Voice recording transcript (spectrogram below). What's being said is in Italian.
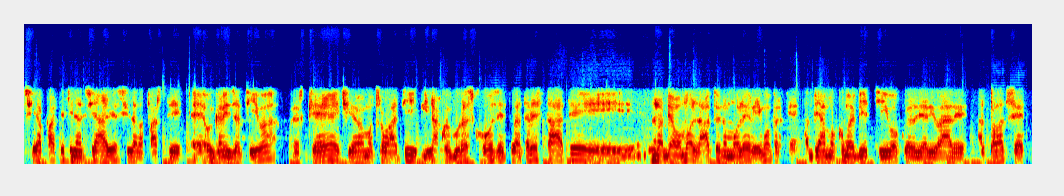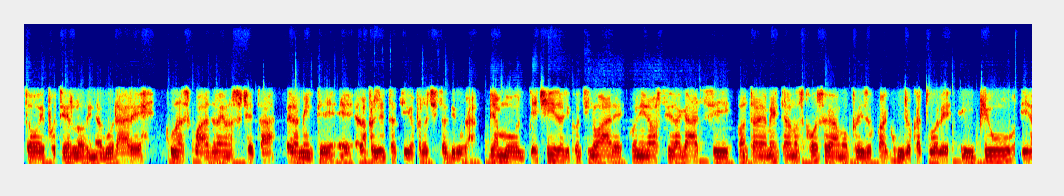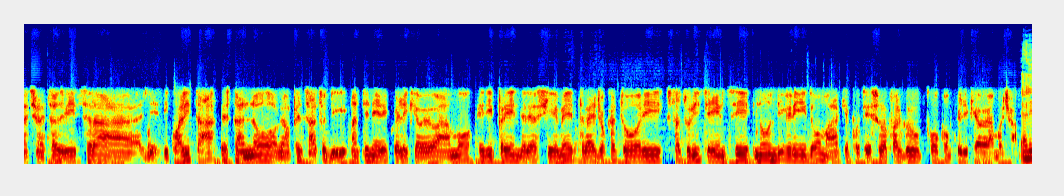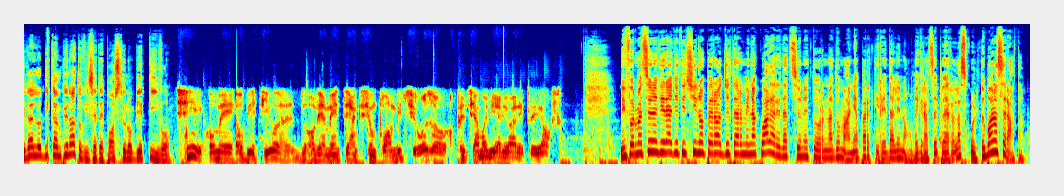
sia da parte finanziaria sia dalla parte eh, organizzativa perché ci eravamo trovati in acque burrascose durante l'estate e non abbiamo mollato e non molleremo perché abbiamo come obiettivo quello di arrivare al palazzetto e poterlo inaugurare con una squadra e una società veramente eh, rappresentativa per la città di Lugano. Abbiamo deciso di continuare con i nostri ragazzi, contrariamente all'anno scorso avevamo preso un giocatore in più di nazionalità svizzera di, di qualità. Quest'anno abbiamo pensato di mantenere quelli che avevamo e di prendere assieme tre giocatori statunitensi non di grido ma che potessero far gruppo con quelli che avevamo già. E a livello di campionato vi siete posti un obiettivo? Sì, come obiettivo obiettivo, ovviamente anche se un po' ambizioso, pensiamo di arrivare ai playoff. L'informazione di Radio Ticino per oggi termina qua, la redazione torna domani a partire dalle 9. Grazie per l'ascolto e buona serata.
